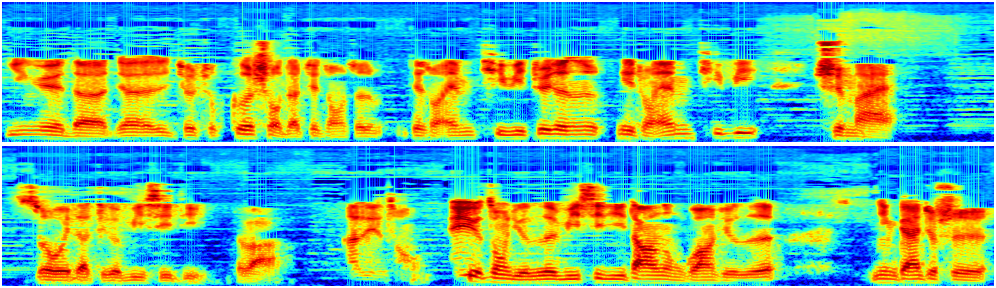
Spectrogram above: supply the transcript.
音乐的呃，就是歌手的这种这这种 MTV，追着那种 MTV 去买所谓的这个 VCD，对吧？还有一种，还有一种就是 VCD 当中光就是应该就是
